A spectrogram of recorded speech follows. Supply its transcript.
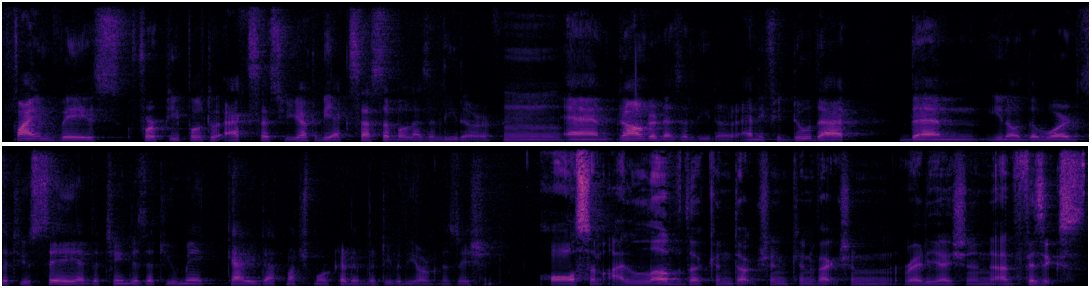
find ways for people to access you. You have to be accessible as a leader and grounded as a leader. And if you do that, then you know the words that you say and the changes that you make carry that much more credibility with the organization. Awesome. I love the conduction, convection, radiation, and physics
